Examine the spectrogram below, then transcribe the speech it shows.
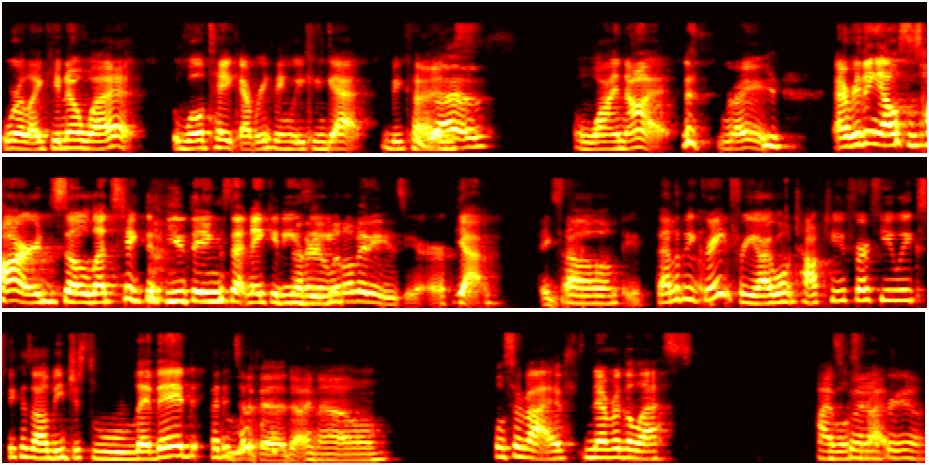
we're like, you know what? We'll take everything we can get because Yes, why not? right. Everything else is hard, so let's take the few things that make it easy. a little bit easier. yeah, exactly. that'll be great for you. I won't talk to you for a few weeks because I'll be just livid, but it's okay. livid. I know. We'll survive. Nevertheless, I What's will going survive. for you?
